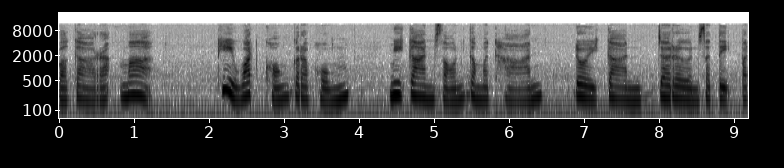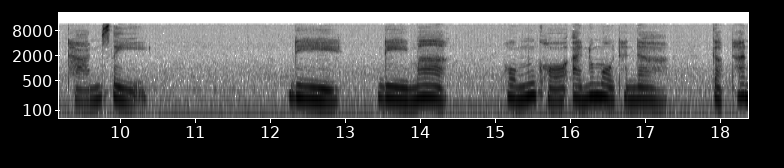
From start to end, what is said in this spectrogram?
ปการะมาก ที่วัดของกระผม มีการสอนกรรมฐาน โดยการเจริญสติปัฏฐานสี่ดี ดีมาก ผมขออนุโมทนากับท่าน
